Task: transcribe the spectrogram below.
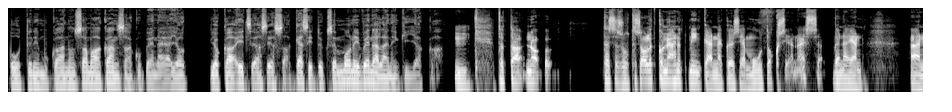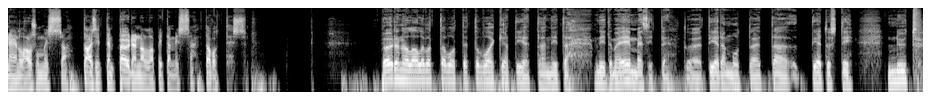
Putinin mukaan on samaa kansaa kuin Venäjä, joka itse asiassa käsityksen moni venäläinenkin jakaa. Mm. Tota, no, tässä suhteessa oletko nähnyt minkäännäköisiä muutoksia näissä Venäjän ääneen lausumissa tai sitten pöydän alla pitämissä tavoitteissa? Pöydän alla olevat tavoitteet on vaikea tietää, niitä, niitä me emme sitten tiedä, mutta että tietysti nyt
